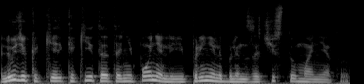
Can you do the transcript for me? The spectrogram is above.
люди какие- какие-то это не поняли и приняли, блин, за чистую монету.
